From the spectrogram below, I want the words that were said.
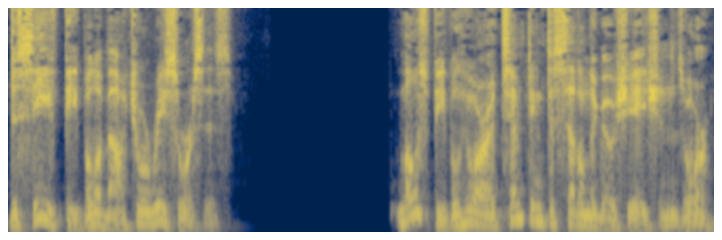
Deceive people about your resources. Most people who are attempting to settle negotiations or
